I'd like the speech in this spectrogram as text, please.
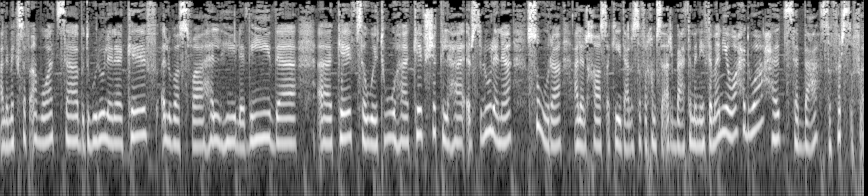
على مكسف أم واتساب تقولوا لنا كيف الوصفة هل هي لذيذة؟ آه كيف سويتوها؟ كيف شكلها؟ ارسلوا لنا صورة على الخاص أكيد على صفر خمسة أربعة ثمانية واحد واحد سبعة صفر صفر.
